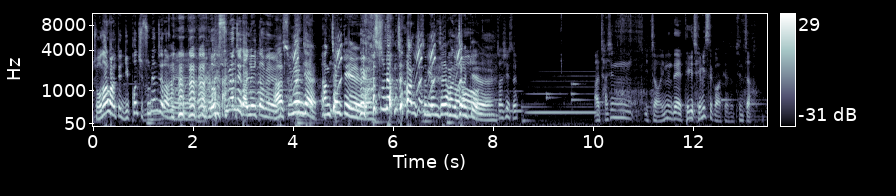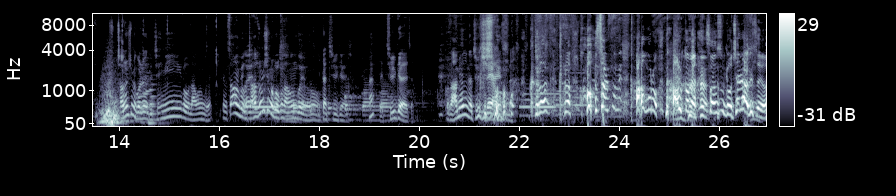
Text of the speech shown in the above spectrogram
전화로 할 때 네 펀치 수면제라며. 여기 수면제 달려 있다며. 아 수면제 황천길 수면제 황천길. 수면제 황천길. 어, 자신 있어요? 아 자신 있죠. 있는데 되게 재밌을 것 같아요. 저 진짜. 자존심이 걸렸는데 재미로 나오는 거예요? 지금 싸움 배고 자존심을 걸고 나오는 거예요. 일단 즐겨야죠. 네, 즐겨야죠. 그 라면이나 네, 즐기시고 알겠습니다. 그런 그런 어설픈 각오로 나올 거면 선수 교체를 하겠어요.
